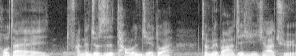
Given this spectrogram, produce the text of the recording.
hold 在，反正就是讨论阶段，就没办法进行下去。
